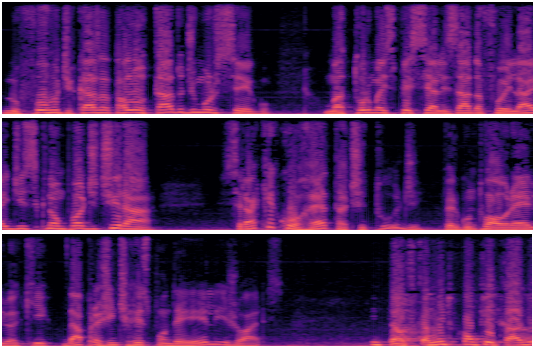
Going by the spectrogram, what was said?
no forro de casa tá lotado de morcego. Uma turma especializada foi lá e disse que não pode tirar. Será que é correta a atitude? Pergunta o Aurélio aqui. Dá pra gente responder ele, Joares? Então, fica muito complicado.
